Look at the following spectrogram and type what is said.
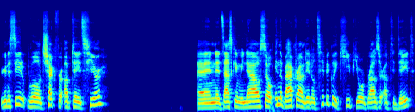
you're going to see it will check for updates here. And it's asking me now. So in the background, it'll typically keep your browser up to date.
